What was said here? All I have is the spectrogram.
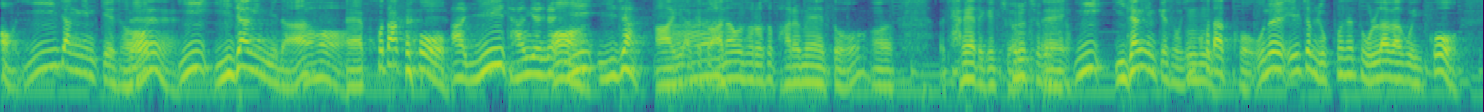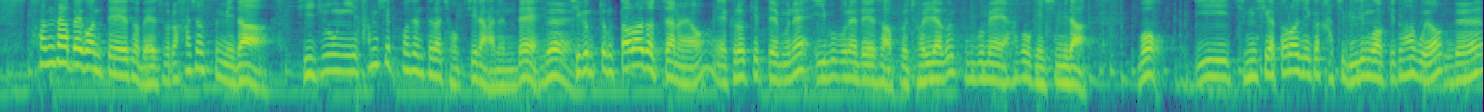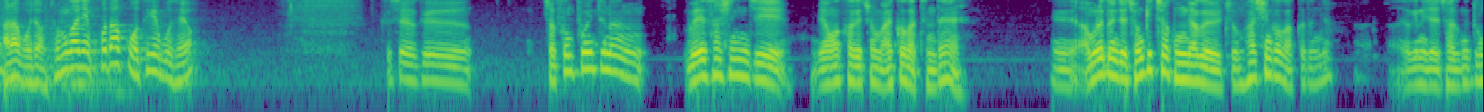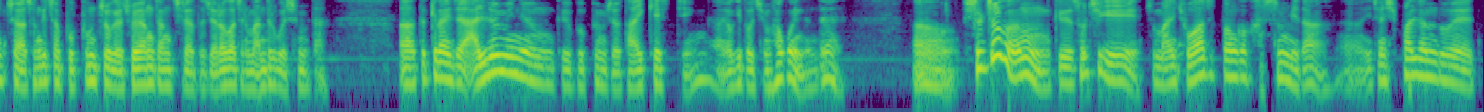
어, 이 이장님께서 네. 이 이장입니다. 예, 코다코. 아, 이 장이 아니라 어. 이 이장. 아, 이게 아까 또 아나운서로서 발음에 또 어, 잘해야 되겠죠. 그렇죠, 그렇죠. 예, 이 이장님께서 오신 코다코 오늘 1.6% 올라가고 있고 1,400원대에서 매수를 하셨습니다. 비중이 30%라 적지는 않은데 네. 지금 좀 떨어졌잖아요. 예, 그렇기 때문에 이 부분에 대해서 앞으로 전략을 궁금해하고 계십니다. 뭐 이 증시가 떨어지니까 같이 밀린 것 같기도 하고요. 네. 알아보죠. 전문가님 코다코 어떻게 보세요? 글쎄요, 그 접근 포인트는 왜 사신지 명확하게 좀 알 것 같은데 예, 아무래도 이제 전기차 공략을 좀 하신 것 같거든요. 아, 여기는 이제 자동차, 전기차 부품 쪽에 조향 장치라든지 여러 가지를 만들고 있습니다. 아, 특히나 이제 알루미늄 그 부품이죠, 다이캐스팅 아, 여기도 지금 하고 있는데 어, 실적은 그 솔직히 좀 많이 좋아졌던 것 같습니다. 어, 2018년도에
